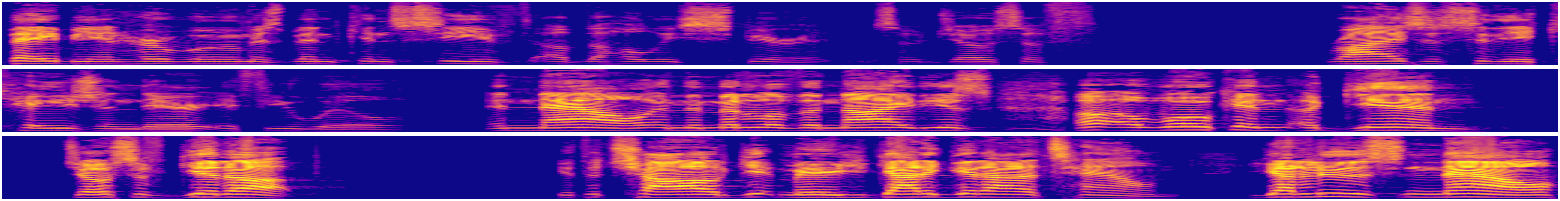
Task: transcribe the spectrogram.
baby in her womb has been conceived of the Holy Spirit. And so Joseph rises to the occasion there, if you will. And now, in the middle of the night, he is uh, awoken again Joseph, get up. Get the child, get married. You got to get out of town. You got to do this now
